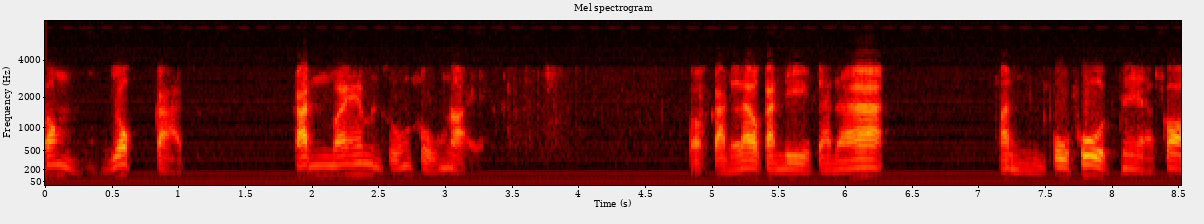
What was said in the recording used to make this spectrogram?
ต้องยกกาดกันไว้ให้มันสูงสูงๆหน่อยก็กันแล้วกันดีกันนะ ท่านผู้พูดเนี่ยก็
